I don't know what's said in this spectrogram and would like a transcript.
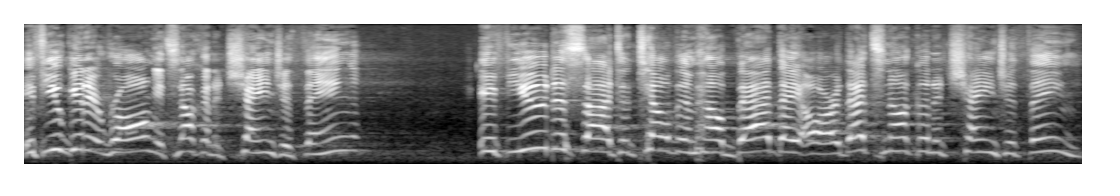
if you get it wrong, it's not going to change a thing. If you decide to tell them how bad they are, that's not going to change a thing.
